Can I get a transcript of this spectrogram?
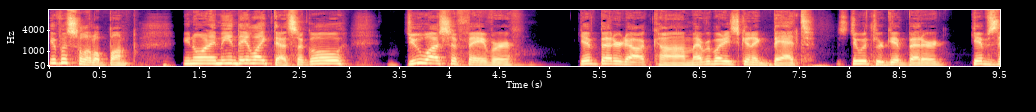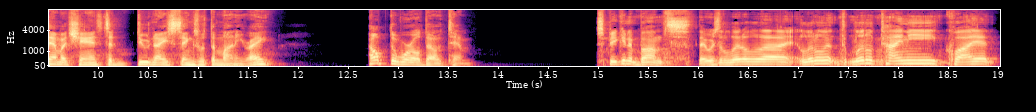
Give us a little bump. You know what I mean? They like that. So go do us a favor. Givebetter.com. Everybody's going to bet. Just do it through Give Better. Gives them a chance to do nice things with the money, right? Help the world out, Tim. Speaking of bumps, there was a little, uh, little, little tiny, quiet,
